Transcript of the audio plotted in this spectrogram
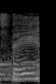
stay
